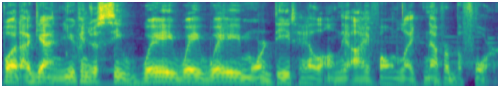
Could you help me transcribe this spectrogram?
But again, you can just see way, way, way more detail on the iPhone like never before.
